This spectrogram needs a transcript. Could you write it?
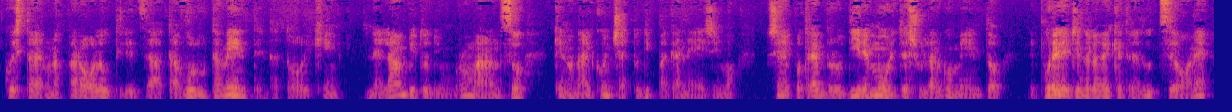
Questa era una parola utilizzata volutamente da Tolkien nell'ambito di un romanzo che non ha il concetto di paganesimo. Se ne potrebbero dire molte sull'argomento, eppure leggendo la vecchia traduzione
